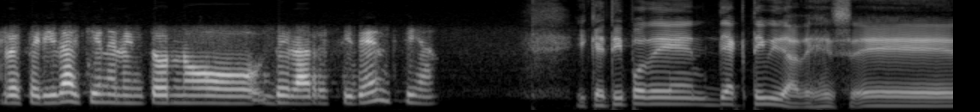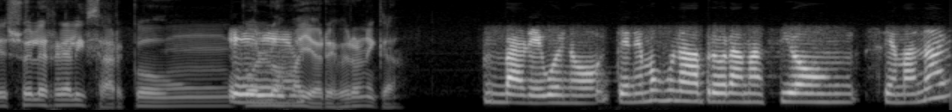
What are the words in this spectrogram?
referida aquí en el entorno de la residencia. ¿Y qué tipo de, actividades eh, sueles realizar con, los eh, mayores, Verónica? Vale, bueno, tenemos una programación semanal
